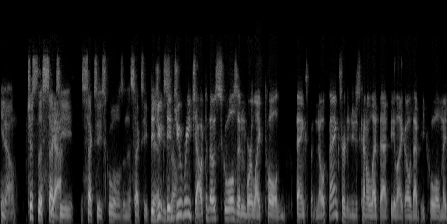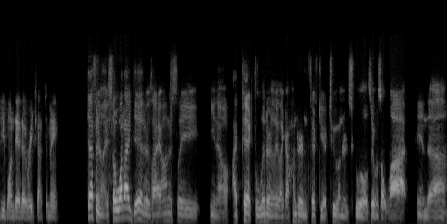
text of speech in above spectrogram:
you know just the sexy yeah. sexy schools and the sexy did you did so. you reach out to those schools and were like told thanks but no thanks or did you just kind of let that be like oh that'd be cool maybe one day they'll reach out to me definitely so what i did was i honestly you know, I picked literally like 150 or 200 schools. It was a lot, and uh,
